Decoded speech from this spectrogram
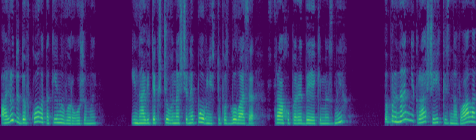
а люди довкола такими ворожими. І навіть якщо вона ще не повністю позбулася страху перед деякими з них, то принаймні краще їх пізнавала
